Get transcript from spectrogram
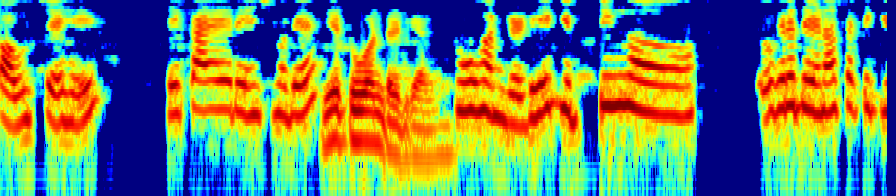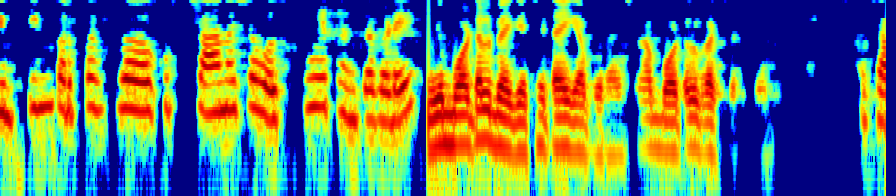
पाऊच आहे हे. काय रेंजमध्ये आहे? ये टू हंड्रेड का है मैम टू हंड्रेड हे गिफ्टिंग वगैरे देण्यासाठी गिफ्टिंग पर्पज खूप छान अशा वस्तू आहेत त्यांच्याकडे ये बॉटल बैग है चटाई का पूरा. इसमें आप बॉटल रख सकते हो अच्छा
